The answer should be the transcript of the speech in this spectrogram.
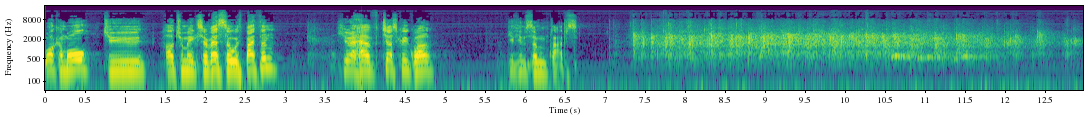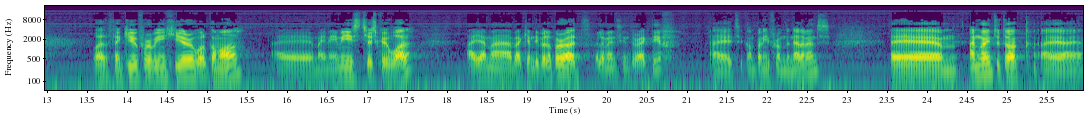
Welcome all to how to make cerveza with Python. Here I have Chesco Igual. Give him some claps. Well, thank you for being here. Welcome all. Uh, my name is Chesco Igual. I am a backend developer at Elements Interactive. Uh, it's a company from the Netherlands. Um, I'm going to talk uh,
